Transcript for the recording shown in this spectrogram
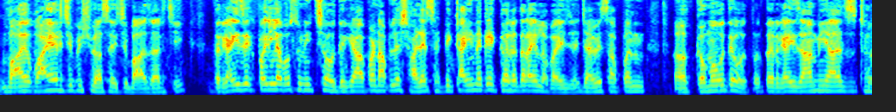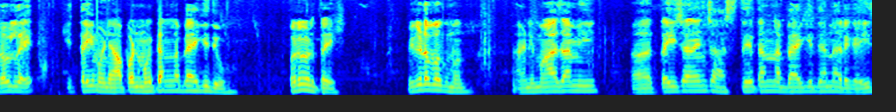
वाय- वायरची पिशवी असायची बाजारची. तर काहीच एक पहिल्यापासून इच्छा होती की आपण आपल्या शाळेसाठी काही ना काही करत राहिलं पाहिजे. ज्यावेळेस आपण कमवते होतो तर काहीच आम्ही आज ठरवलंय की ताई म्हणे आपण मग त्यांना बॅगी देऊ. बरोबर ताई? इकडं बघ मग. आणि मग आज आम्ही ताईच्या त्यांच्या हस्ते त्यांना बॅगी देणार आहे गाईज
